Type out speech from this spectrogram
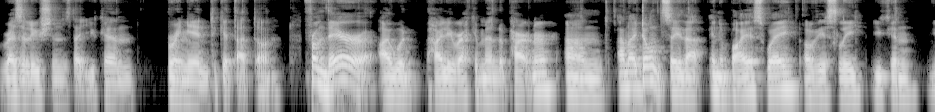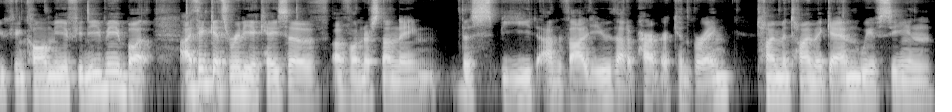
resolutions that you can bring in to get that done. From there, I would highly recommend a partner. And and I don't say that in a biased way. Obviously, you can you can call me if you need me, but I think it's really a case of of understanding the speed and value that a partner can bring. Time and time again, we've seen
